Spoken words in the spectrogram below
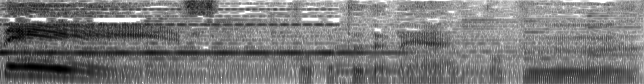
ですということでね、僕、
